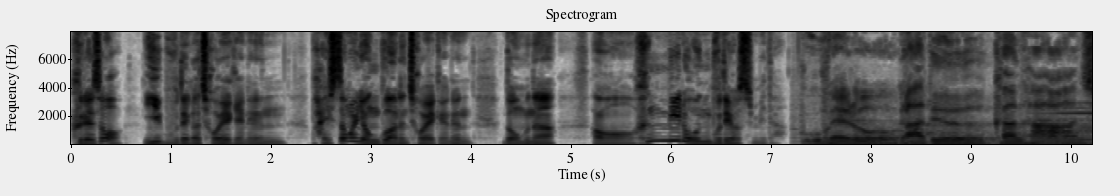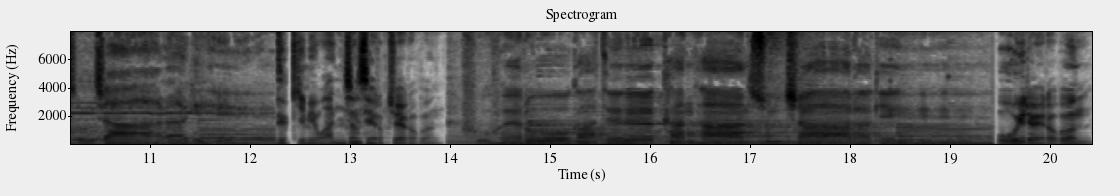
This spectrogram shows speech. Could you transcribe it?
그래서 이 무대가 저에게는 발성을 연구하는 저에게는 너무나 어, 흥미로운 무대였습니다. 후회로 가득한 한숨 자락이 느낌이 완전 새롭죠, 여러분. 후회로 가득한 한숨 자락이 오히려 여러분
